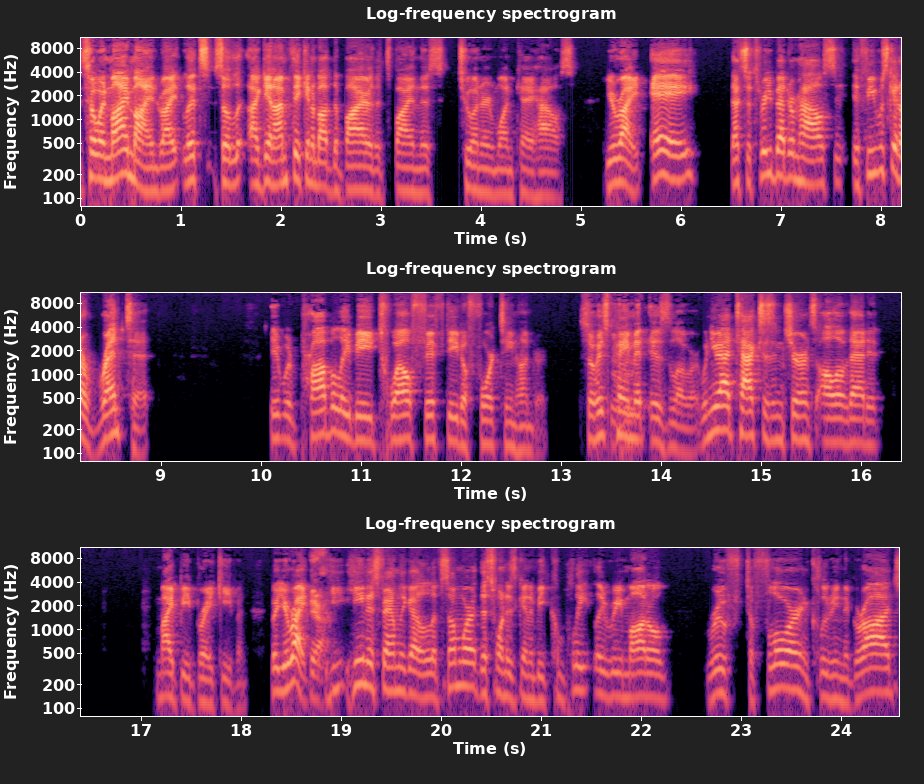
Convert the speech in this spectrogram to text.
so in my mind, right? Let's so again, I'm thinking about the buyer that's buying this 201k house. You're right. A that's a three bedroom house. If he was going to rent it, it would probably be 1250 to 1400 so his mm-hmm. payment mm-hmm. is lower. When you add taxes insurance all of that it might be break even. But you're right. Yeah. he, he and his family got to live somewhere. This one is going to be completely remodeled roof to floor including the garage.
